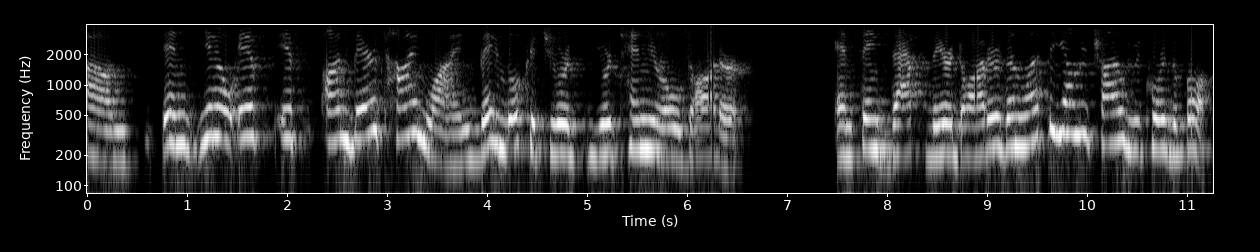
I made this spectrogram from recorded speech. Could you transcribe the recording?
Um, and you know if if on their timeline they look at your your ten year old daughter and think that's their daughter, then let the younger child record the book.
